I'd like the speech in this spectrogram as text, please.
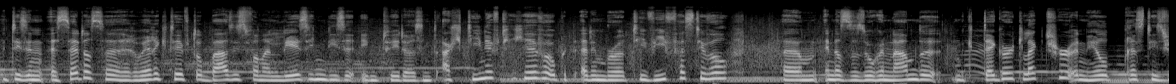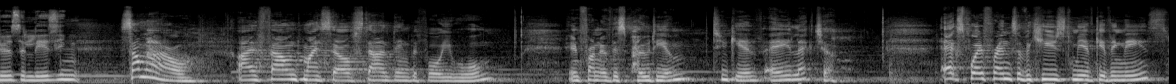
Het is een essay dat ze herwerkt heeft op basis van een lezing die ze in 2018 heeft gegeven op het Edinburgh TV Festival. Um, en dat is de zogenaamde McTaggart Lecture, een heel prestigieuze lezing. Somehow I found myself standing before you all in front of this podium to give a lecture. Ex-boyfriends have accused me of giving these.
